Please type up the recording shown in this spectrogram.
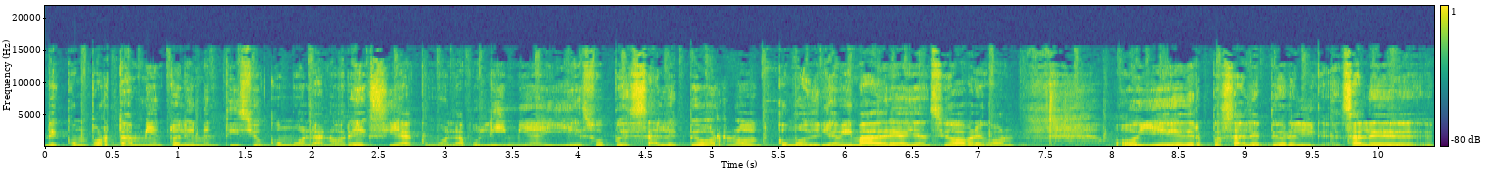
de comportamiento alimenticio como la anorexia, como la bulimia y eso pues sale peor, ¿no? Como diría mi madre allá en Ciudad Obregón, oye Eder, pues sale peor el, sale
